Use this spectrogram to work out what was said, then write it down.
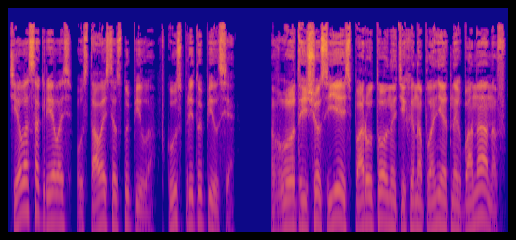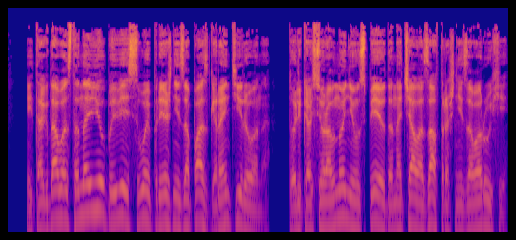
Тело согрелось, усталость отступила, вкус притупился. «Вот еще съесть пару тонн этих инопланетных бананов, и тогда восстановил бы весь свой прежний запас гарантированно. Только все равно не успею до начала завтрашней заварухи.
